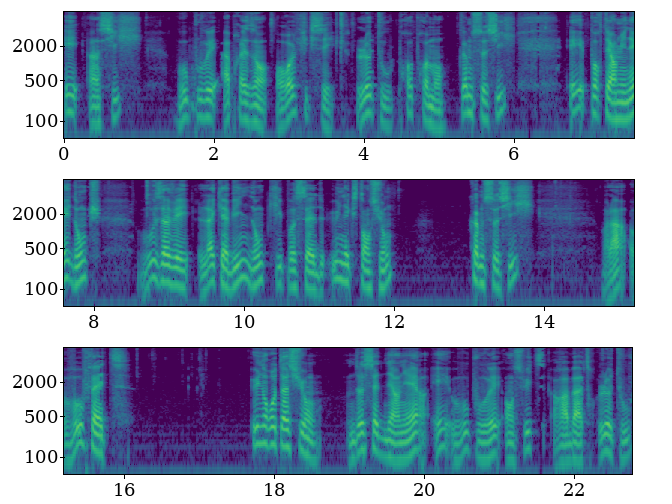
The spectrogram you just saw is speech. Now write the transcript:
et ainsi. Vous pouvez à présent refixer le tout proprement comme ceci. Et pour terminer, donc, vous avez la cabine donc qui possède une extension comme ceci. Voilà, vous faites une rotation de cette dernière et vous pouvez ensuite rabattre le tout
